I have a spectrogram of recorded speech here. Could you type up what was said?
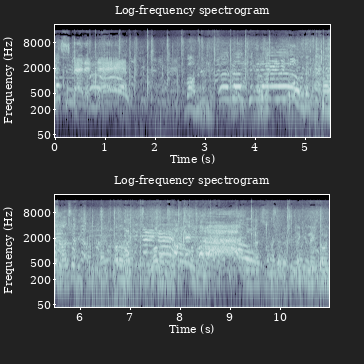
Yes! Get in there! Well done, Tividale! Oh, that's what. I don't know. Well done. Take it next time.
